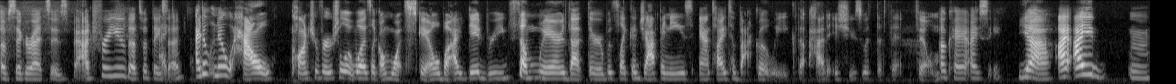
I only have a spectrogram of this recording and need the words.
of cigarettes is bad for you? That's what they said. I don't know how controversial it was, like on what scale, but I did read somewhere that there was like a Japanese anti tobacco league that had issues with the th- film. Okay, I see. Yeah, I I mm,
